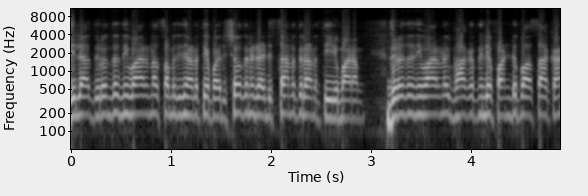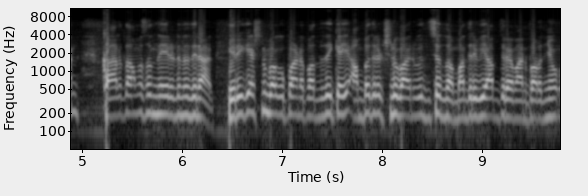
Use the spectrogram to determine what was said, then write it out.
ജില്ലാ ദുരന്ത നിവാരണ സമിതി നടത്തിയ പരിശോധനയുടെ അടിസ്ഥാനത്തിലാണ് തീരുമാനം. ദുരന്ത നിവാരണ വിഭാഗത്തിന്റെ ഫണ്ട് പാസാക്കാൻ കാലതാമസം നേരിടുന്നതിനാൽ ഇറിഗേഷൻ വകുപ്പാണ് പദ്ധതിക്കായി അമ്പത് ലക്ഷം രൂപ അനുവദിച്ചതെന്ന് മന്ത്രി വി. അബ്ദുറഹ്മാൻ പറഞ്ഞു.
